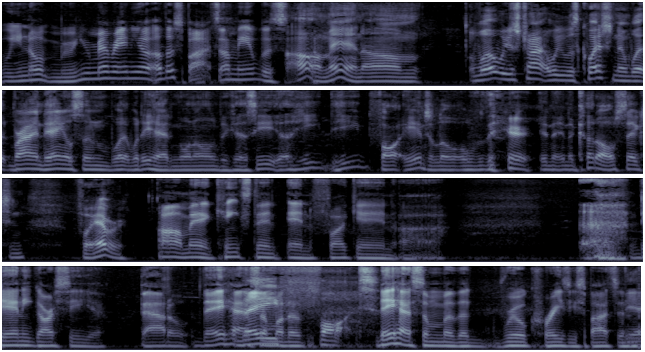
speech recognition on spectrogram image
well, you know, you remember any other spots? I mean, it was Oh man. Um. Well, we was trying. We was questioning what Bryan Danielson what what he had going on because he uh, he he fought Angelo over there in the, in the cutoff section forever. Oh man, Kingston and fucking uh, Danny Garcia battle. They had they some of the fought. they had some of the real crazy spots in the Yeah.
